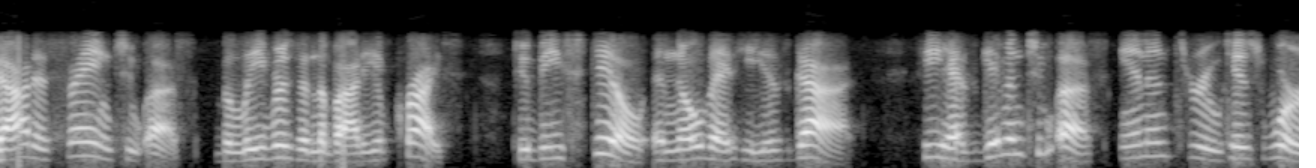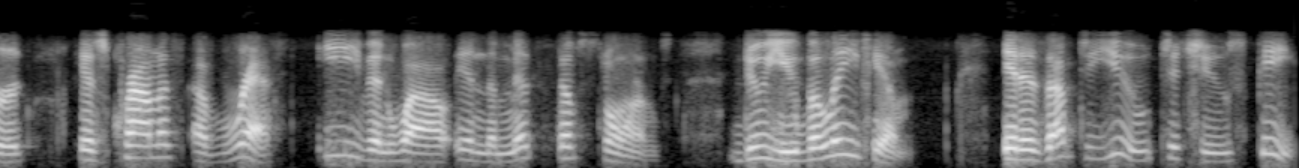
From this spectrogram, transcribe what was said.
God is saying to us, believers in the body of Christ, to be still and know that He is God. He has given to us in and through His Word His promise of rest, even while in the midst of storms. Do you believe Him? It is up to you to choose peace.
